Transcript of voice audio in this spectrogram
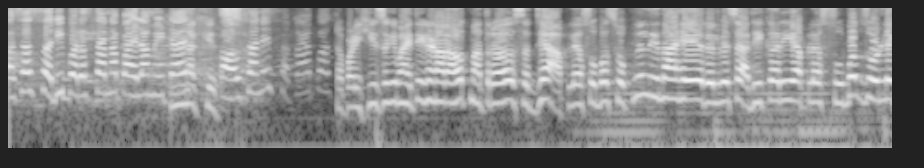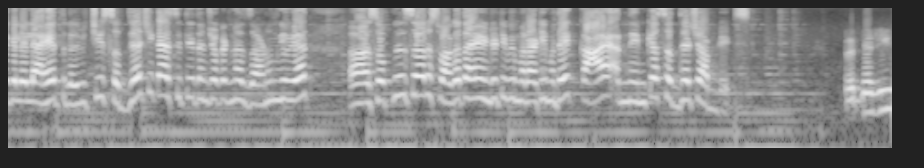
असा सरी बरसताना पाहायला मिळत आहे. पावसाने सकाळपासून आपण ही सगळी माहिती घेणार आहोत. मात्र सध्या आपल्यासोबत स्वप्नील नीना हे रेल्वेचे अधिकारी आपल्यासोबत जोडले गेलेले आहेत. रेल्वेची सध्याची काय स्थिती आहे त्यांच्याकडनं जाणून घेऊयात. स्वप्नील सर स्वागत आहे एनडीटीव्ही मराठीमध्ये. काय नेमक्या सध्याचे अपडेट्स प्रज्ञाजी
